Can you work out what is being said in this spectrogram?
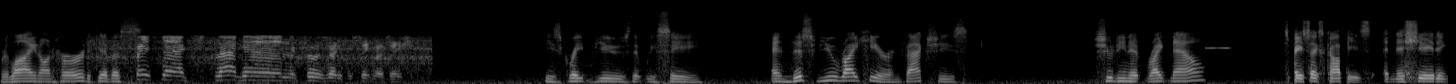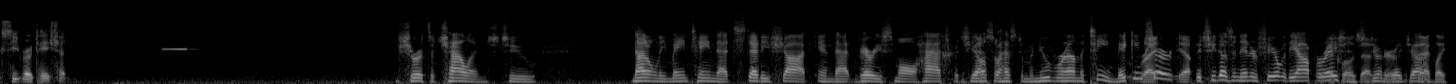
Relying on her to give us SpaceX Dragon, the crew is ready for seat rotation. these great views that we see. And this view right here, in fact, she's shooting it right now. SpaceX copies. Initiating seat rotation. I'm sure it's a challenge to not only maintain that steady shot in that very small hatch, but she also has to maneuver around the team, making Right, sure yep. that she doesn't interfere with the with the operation. She's doing a great job. Exactly.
